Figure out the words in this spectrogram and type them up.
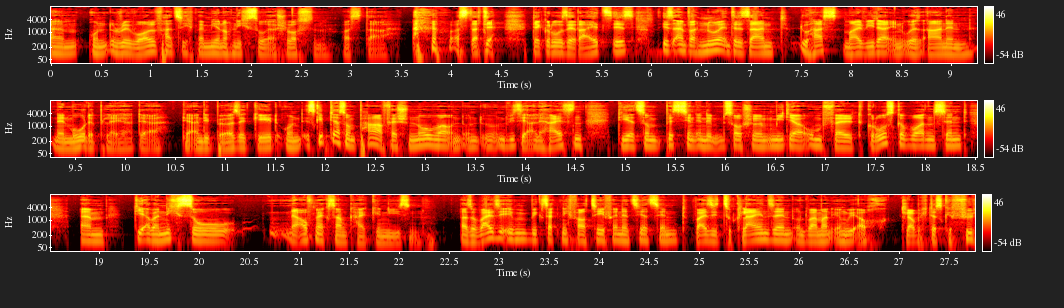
Ähm, und Revolve hat sich bei mir noch nicht so erschlossen, was da, was da der, der große Reiz ist. Ist einfach nur interessant. Du hast mal wieder in den USA einen, einen Modeplayer, der, der an die Börse geht. Und es gibt ja so ein paar, Fashion Nova und, und, und wie sie alle heißen, die jetzt so ein bisschen in dem Social Media Umfeld groß geworden sind, ähm, die aber nicht so eine Aufmerksamkeit genießen. Also weil sie eben, wie gesagt, nicht VC finanziert sind, weil sie zu klein sind und weil man irgendwie auch, glaube ich, das Gefühl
